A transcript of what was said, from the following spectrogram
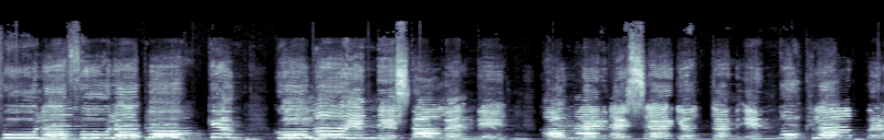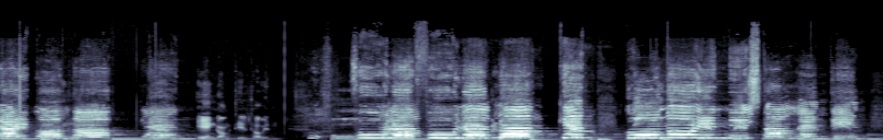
Fola, fola, blakken, gå nå inn i stallen din. Kommer vesle gutten inn og klapper deg på nakken. En gang til tar vi den. Fola, fola, blakken, gå nå inn i stallen din.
